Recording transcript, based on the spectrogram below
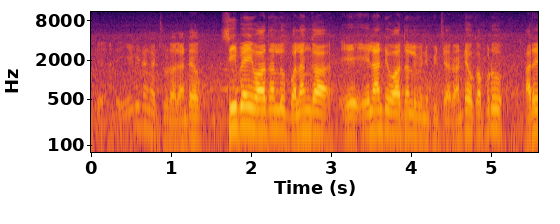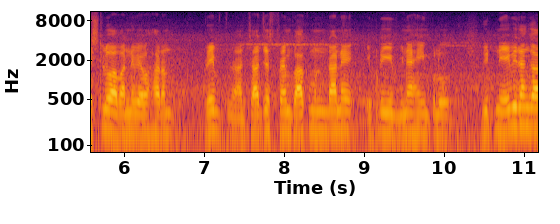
ఓకే. అంటే ఏ విధంగా చూడాలి? అంటే సిబిఐ వాదనలు బలంగా ఏ ఎలాంటి వాదనలు వినిపించారు? అంటే ఒకప్పుడు అరెస్టులు అవన్నీ వ్యవహారం ప్రేమ్ ఛార్జెస్ ఫ్రేమ్ కాకుండానే ఇప్పుడు ఈ మినహాయింపులు వీటిని ఏ విధంగా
